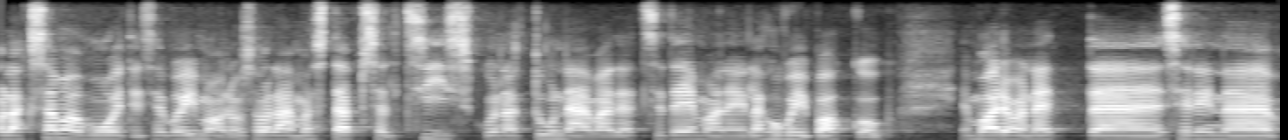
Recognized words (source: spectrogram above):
oleks samamoodi see võimalus olemas täpselt siis, kui nad tunnevad, et see teema neile huvi pakub. ja ma arvan, et äh, selline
